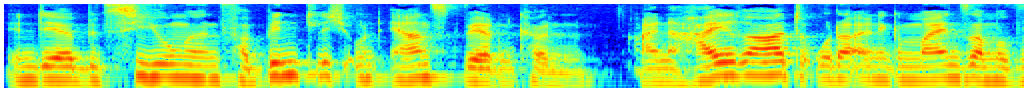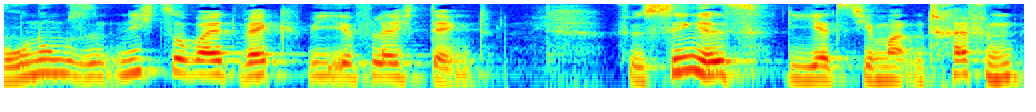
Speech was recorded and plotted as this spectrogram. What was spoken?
in der Beziehungen verbindlich und ernst werden können. Eine Heirat oder eine gemeinsame Wohnung sind nicht so weit weg, wie ihr vielleicht denkt. Für Singles, die jetzt jemanden treffen,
